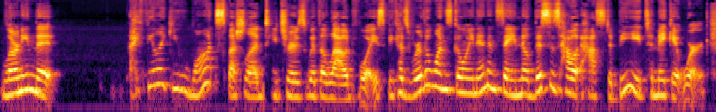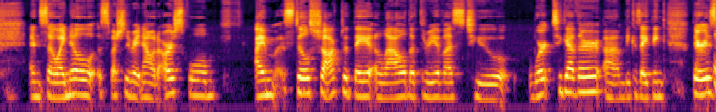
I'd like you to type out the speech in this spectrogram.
learning that i feel like you want special ed teachers with a loud voice because we're the ones going in and saying no this is how it has to be to make it work and so i know especially right now at our school I'm still shocked that they allow the three of us to work together um, because I think there is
